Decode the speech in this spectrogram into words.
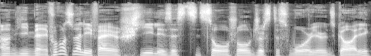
euh, il faut continuer à les faire chier, les estis de social justice warrior du calique.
